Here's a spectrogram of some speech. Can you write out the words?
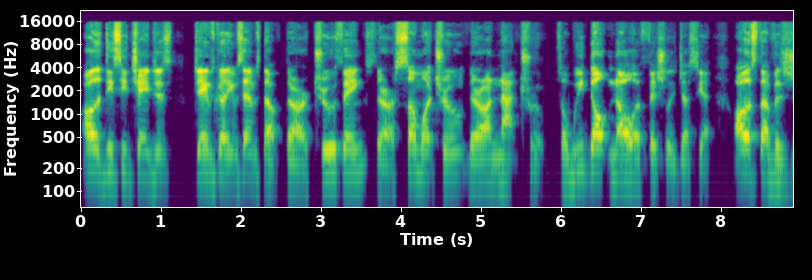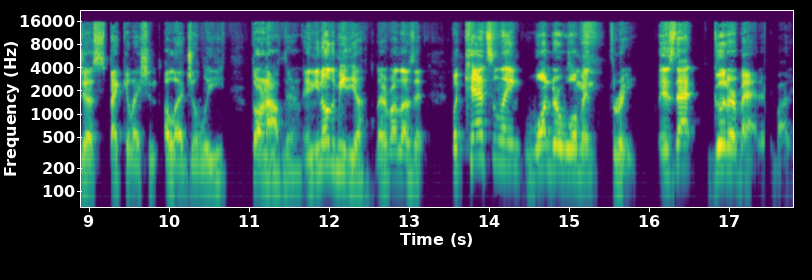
all the DC changes. James Gunn even said himself, there are true things, there are somewhat true, there are not true. So we don't know officially just yet. All this stuff is just speculation, allegedly thrown out there. Mm-hmm. And you know the media, everybody loves it. But canceling Wonder Woman 3, is that good or bad, everybody?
